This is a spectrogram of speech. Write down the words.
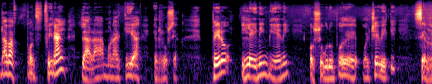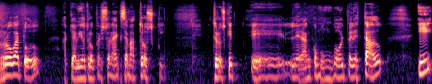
daba por final la, monarquía en Rusia. Pero Lenin viene con su grupo de bolcheviques, se roba todo. Aquí había otro personaje que se llama Trotsky. Trotsky eh, le dan como un golpe de Estado y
